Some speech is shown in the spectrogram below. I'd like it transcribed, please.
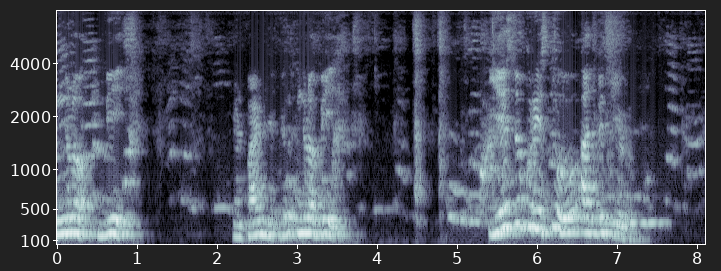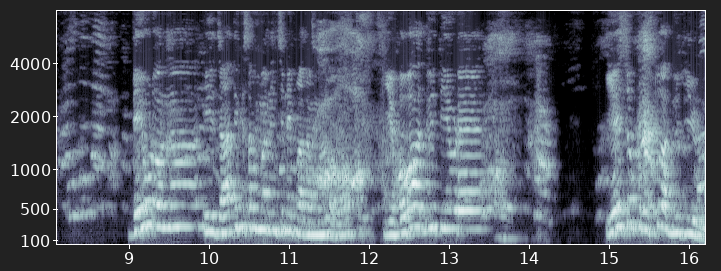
ఇందులో బి. నేను పాయింట్ చెప్పాను ఇందులో బి. యేసుక్రీస్తు అద్వితీయుడు. దేవుడు అన్న ఈ జాతికి సంబంధించిన ఈ పదంలో యహోవా అద్వితీయుడే యేసు క్రీస్తు అద్వితీయుడు.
